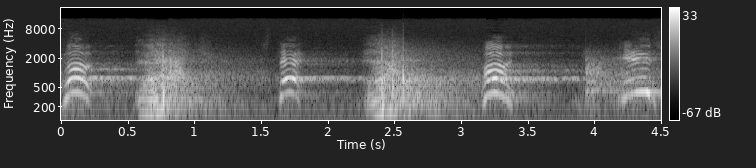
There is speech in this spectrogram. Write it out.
Float. Step. Punch. Inch.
